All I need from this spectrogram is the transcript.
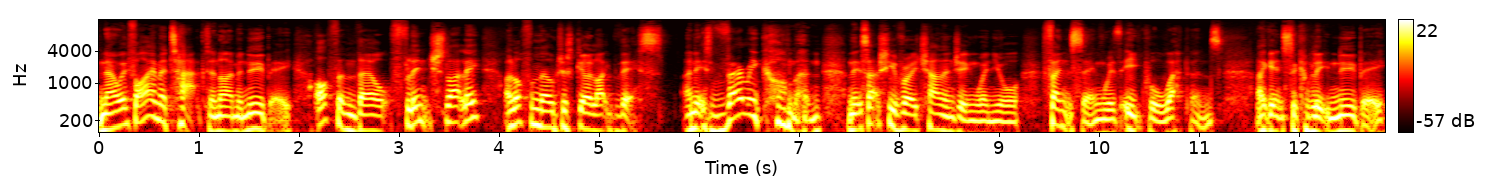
now if I'm attacked and I'm a newbie, often they'll flinch slightly and often they'll just go like this. And it's very common, and it's actually very challenging when you're fencing with equal weapons against a complete newbie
